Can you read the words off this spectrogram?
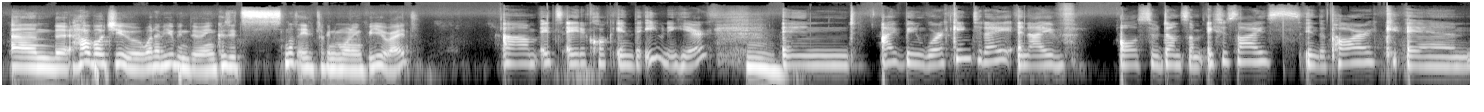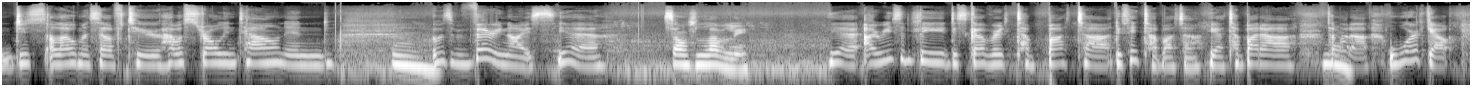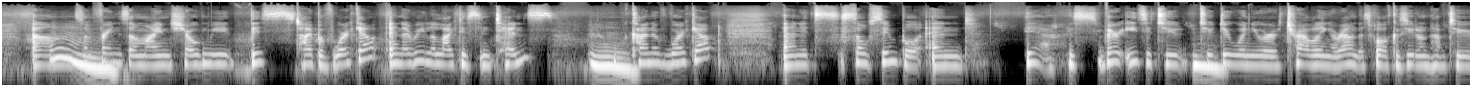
And uh, how about you? What have you been doing? Because it's not eight o'clock in the morning for you, right? Um, it's eight o'clock in the evening here, and I've been working today, and I've also done some exercise in the park and just allow myself to have a stroll in town and mm. it was very nice yeah. Sounds lovely. yeah i recently discovered tabata do you say tabata? Yeah tabata tabata workout. Um, some mm. friends of mine showed me this type of workout and i really like this intense mm. kind of workout and it's so simple and yeah it's very easy to to do when you're traveling around as well because you don't have to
